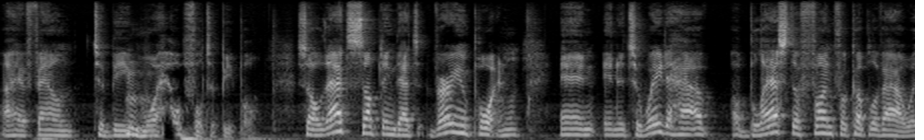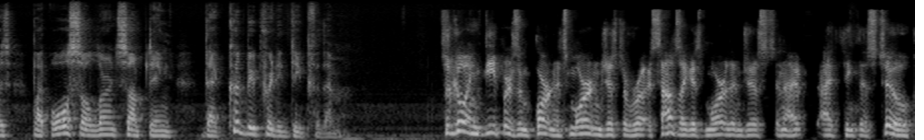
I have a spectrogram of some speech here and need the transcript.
I have found to be mm-hmm. more helpful to people. So that's something that's very important. And, and it's a way to have a blast of fun for a couple of hours, but also learn something that could be pretty deep for them. So going deeper is important. It's more than just a. It sounds like it's more than just, and I I think this too,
